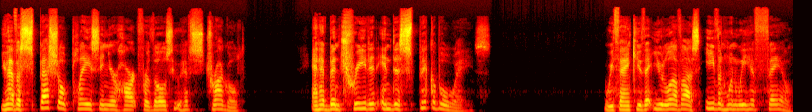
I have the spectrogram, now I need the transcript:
You have a special place in your heart for those who have struggled and have been treated in despicable ways. We thank you that you love us even when we have failed.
